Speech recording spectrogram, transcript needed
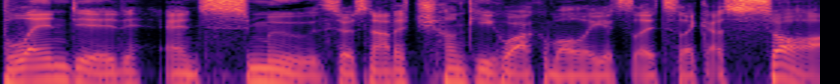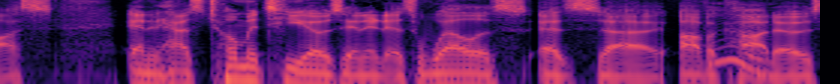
blended and smooth. So it's not a chunky guacamole. It's it's like a sauce, and it has tomatillos in it as well as as uh, avocados.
